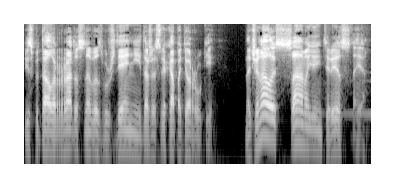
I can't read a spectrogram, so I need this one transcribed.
испытал радостное возбуждение и даже слегка потер руки. Начиналось самое интересное —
